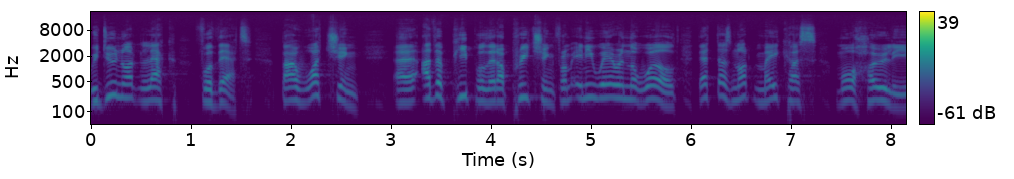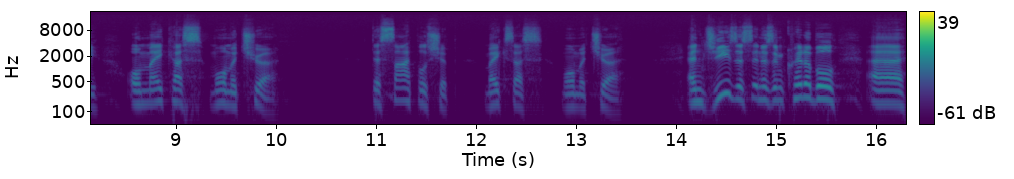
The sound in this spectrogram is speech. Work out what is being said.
We do not lack for that. By watching uh, other people that are preaching from anywhere in the world, that does not make us more holy or make us more mature. Discipleship makes us more mature. And Jesus, in his incredible uh,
